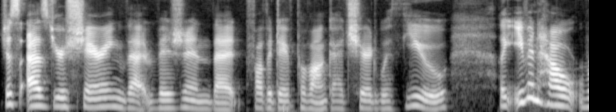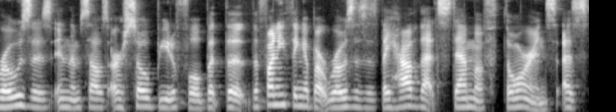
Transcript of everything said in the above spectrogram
just as you're sharing that vision that Father Dave Pivonka had shared with you, like even how roses in themselves are so beautiful, but the the funny thing about roses is they have that stem of thorns as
